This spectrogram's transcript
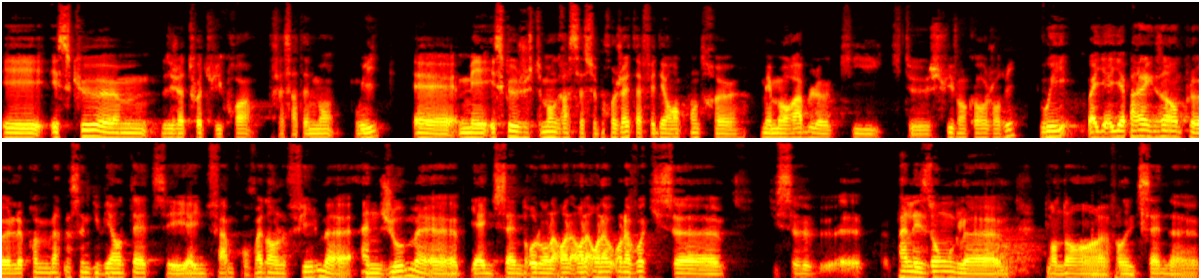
Et est-ce que déjà toi tu y crois? Très certainement Oui. Mais est-ce que justement grâce à ce projet, tu as fait des rencontres mémorables qui, qui te suivent encore aujourd'hui? Oui, bah, il y, a, y, a, par exemple la première personne qui vient en tête, c'est il y a une femme qu'on voit dans le film, euh, Anjoum. Euh, il y a une scène drôle, on la, on la, on la, voit qui se qui se euh, peint les ongles euh, pendant pendant une scène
